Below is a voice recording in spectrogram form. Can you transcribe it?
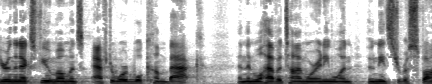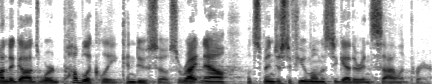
here in the next few moments, afterward, we'll come back and then we'll have a time where anyone who needs to respond to God's word publicly can do so. So, right now, let's spend just a few moments together in silent prayer.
